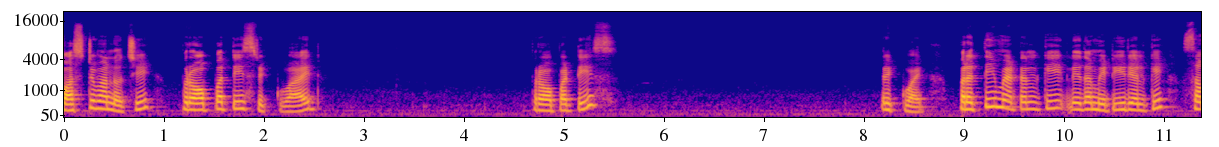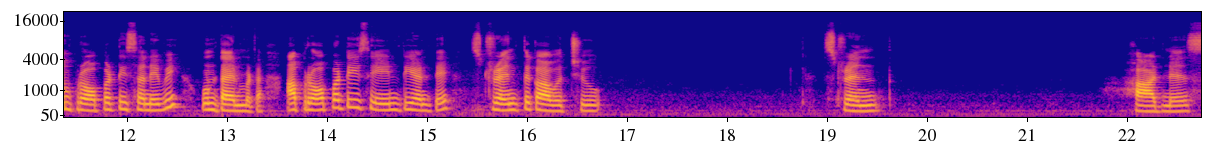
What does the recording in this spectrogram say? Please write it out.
ఫస్ట్ వన్ వచ్చి ప్రాపర్టీస్ రిక్వైర్డ్ ప్రాపర్టీస్ రిక్వైర్డ్ ప్రతి మెటల్కి లేదా మెటీరియల్కి సమ్ ప్రాపర్టీస్ అనేవి ఉంటాయన్నమాట. ఆ ప్రాపర్టీస్ ఏంటి అంటే స్ట్రెంగ్త్ కావచ్చు స్ట్రెంగ్త్ హార్డ్నెస్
